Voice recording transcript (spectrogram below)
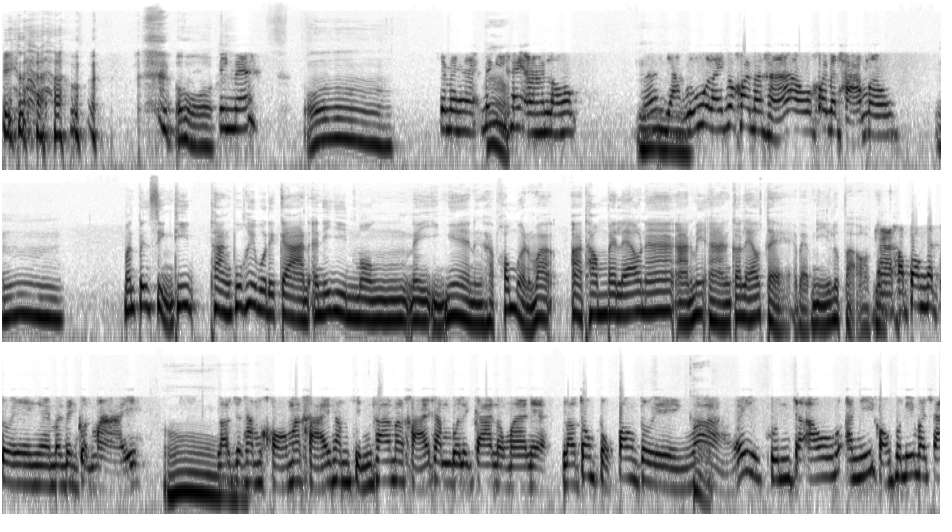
พี่ลามโอ้โหจริงไหมโอ้ใช่ไหมฮะ ไม่มีใครอ่านหรอกนะอยากรู้อะไรก็ค่อยมาหาเอาค่อยมาถามเอา อืม มันเป็นสิ่งที่ทางผู้ให้บริการอันนี้ยินมองในอีกแง่หนึ่งครับเขาเหมือนว่าอ่าทำไปแล้วนะ อ่านไม่อ่านก็แล้วแต่แบบนี้หรือเปล่าพี่อ่าเขาป้องกันตัวเองไงมันเป็นกฎหมายโอ้เราจะทำของมาขายทำสินค้ามาขายทำบริการออกมาเนี่ย เราต้องปกป้องตัวเองว่าเฮ้ยคุณจะเอาอันนี้ของคนนี้มาใช้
